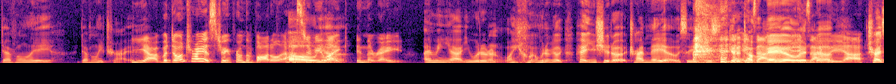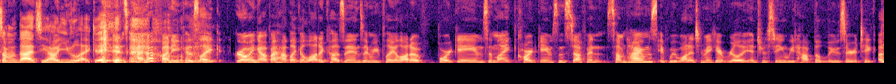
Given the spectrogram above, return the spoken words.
definitely definitely try it. Yeah, but don't try it straight from the bottle. It has Oh, to be yeah. like in the right. I mean, yeah, you wouldn't like wouldn't be like, hey, you should uh, try mayo. So you just get a tub of mayo and uh, yeah. try some of that and see how you like it. It's kind of funny because like growing up, I had like a lot of cousins, and we play a lot of board games and like card games and stuff. And sometimes, if we wanted to make it really interesting, we'd have the loser take a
